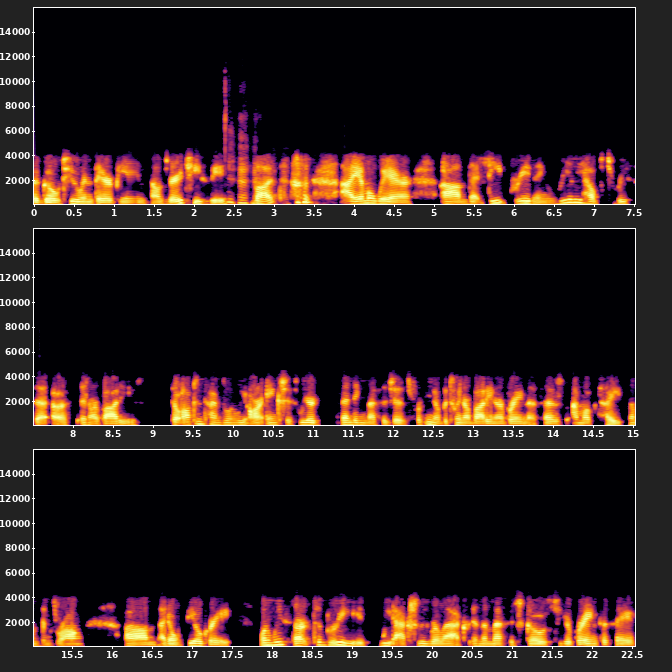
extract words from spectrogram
the go-to in therapy and sounds very cheesy, but I am aware um, that deep breathing really helps to reset us in our bodies. So oftentimes when we are anxious, we are sending messages for, you know, between our body and our brain that says, I'm uptight, something's wrong, um, I don't feel great. When we start to breathe, we actually relax, and the message goes to your brain to say,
